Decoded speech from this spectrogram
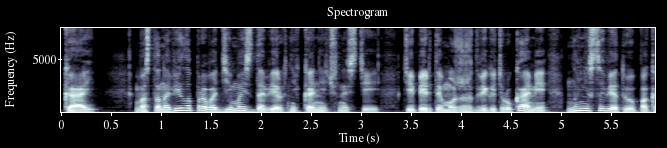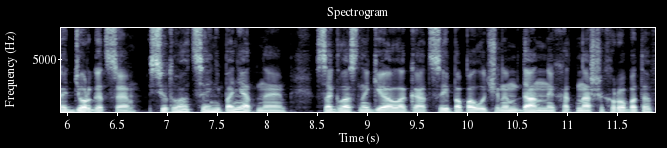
Кай, Восстановила проводимость до верхних конечностей. Теперь ты можешь двигать руками, но не советую пока дергаться. Ситуация непонятная. Согласно геолокации, по полученным данным от наших роботов,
